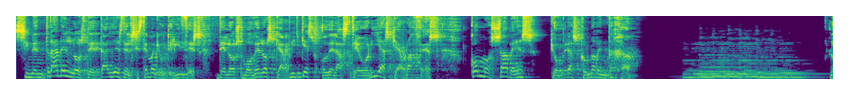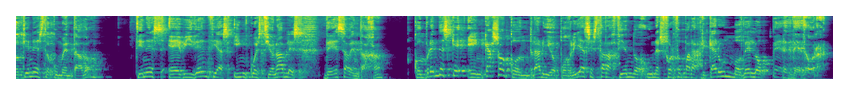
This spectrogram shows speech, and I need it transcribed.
sin entrar en los detalles del sistema que utilices, de los modelos que apliques o de las teorías que abraces, ¿cómo sabes que operas con una ventaja? ¿Lo tienes documentado? ¿Tienes evidencias incuestionables de esa ventaja? ¿Comprendes que en caso contrario podrías estar haciendo un esfuerzo para aplicar un modelo perdedor?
